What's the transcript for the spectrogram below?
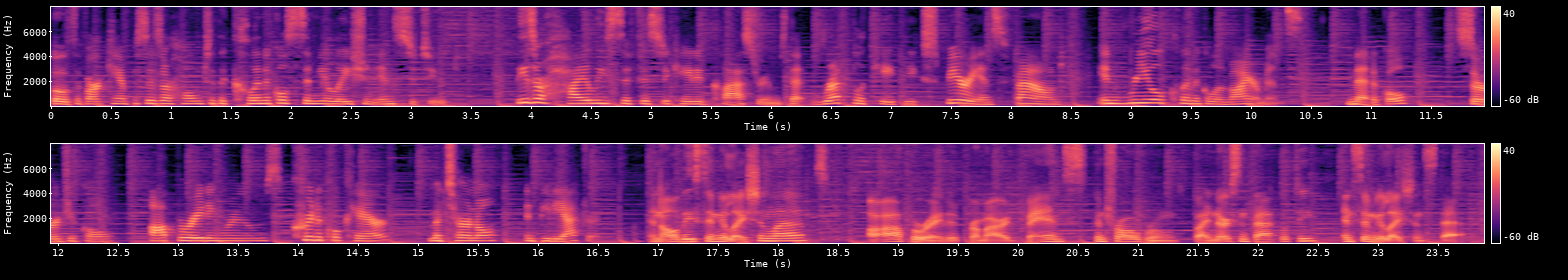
Both of our campuses are home to the Clinical Simulation Institute. These are highly sophisticated classrooms that replicate the experience found in real clinical environments medical, surgical, operating rooms, critical care, maternal, and pediatric. And all these simulation labs are operated from our advanced control rooms by nursing faculty and simulation staff.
